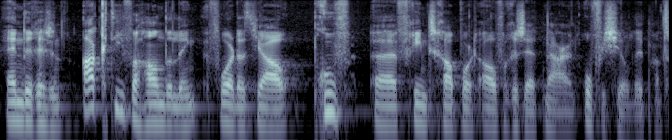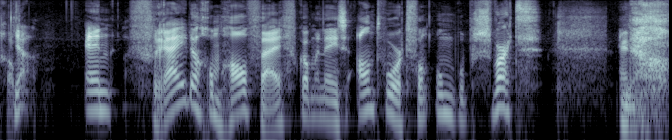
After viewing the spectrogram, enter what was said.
En er is een actieve handeling voordat jouw proefvriendschap wordt overgezet naar een officieel lidmaatschap. Ja, en vrijdag om half vijf kwam ineens antwoord van Omroep Zwart. En nou,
